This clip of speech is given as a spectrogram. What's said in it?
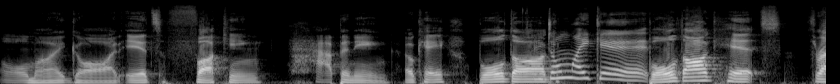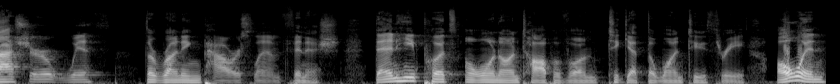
Oh my god. It's fucking happening. Okay? Bulldog. I don't like it. Bulldog hits Thrasher with the running power slam finish. Then he puts Owen on top of him to get the one, two, three. Owen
